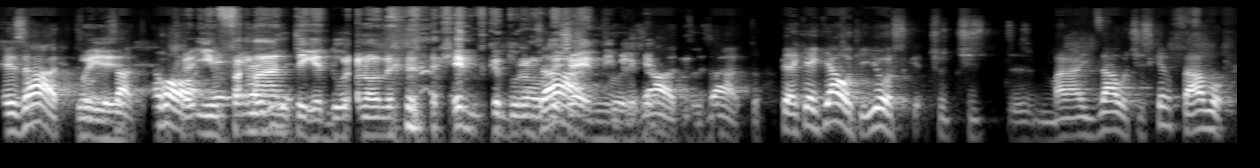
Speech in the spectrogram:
esatto, esatto. Però, cioè, infamanti è, che durano, che, che durano esatto, decenni per esatto, esatto, perché è chiaro che io ci, banalizzavo, ci scherzavo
